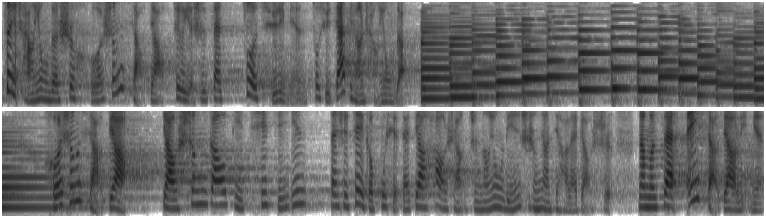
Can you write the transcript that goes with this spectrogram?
最常用的是和声小调，这个也是在作曲里面作曲家非常常用的。和声小调要升高第七级音，但是这个不写在调号上，只能用临时升降记号来表示。那么在 A 小调里面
